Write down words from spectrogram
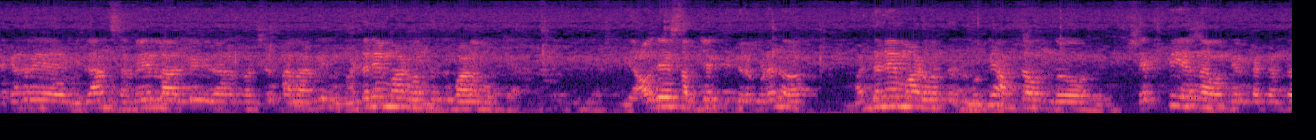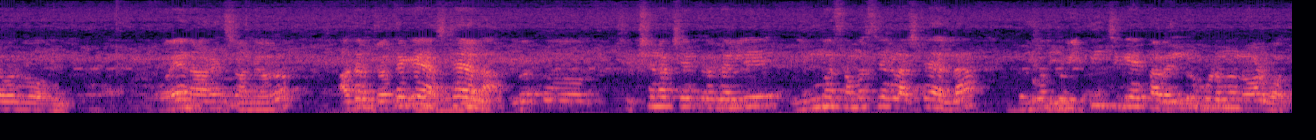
ಯಾಕಂದರೆ ವಿಧಾನಸಭೆಯಲ್ಲಾಗಲಿ ವಿಧಾನ ಪರಿಷತ್ನಲ್ಲಾಗಲಿ ಮಂಡನೆ ಮಾಡುವಂಥದ್ದು ಬಹಳ ಮುಖ್ಯ. ಯಾವುದೇ ಸಬ್ಜೆಕ್ಟ್ ಇದ್ದರೂ ಕೂಡ ಮಂಡನೆ ಮಾಡುವಂಥದ್ದು ಮುಖ್ಯ. ಅಂತ ಒಂದು ಶಕ್ತಿಯನ್ನ ಹೊಂದಿರತಕ್ಕಂಥವರು ವೈ ನಾರಾಯಣ ಸ್ವಾಮಿ ಅವರು. ಅದರ ಜೊತೆಗೆ ಅಷ್ಟೇ ಅಲ್ಲ, ಇವತ್ತು ಶಿಕ್ಷಣ ಕ್ಷೇತ್ರದಲ್ಲಿ ನಿಮ್ಮ ಸಮಸ್ಯೆಗಳು ಅಷ್ಟೇ ಅಲ್ಲ ಇವತ್ತು ಇತ್ತೀಚೆಗೆ ತಾವೆಲ್ಲರೂ ಕೂಡ ನೋಡ್ಬೋದು.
